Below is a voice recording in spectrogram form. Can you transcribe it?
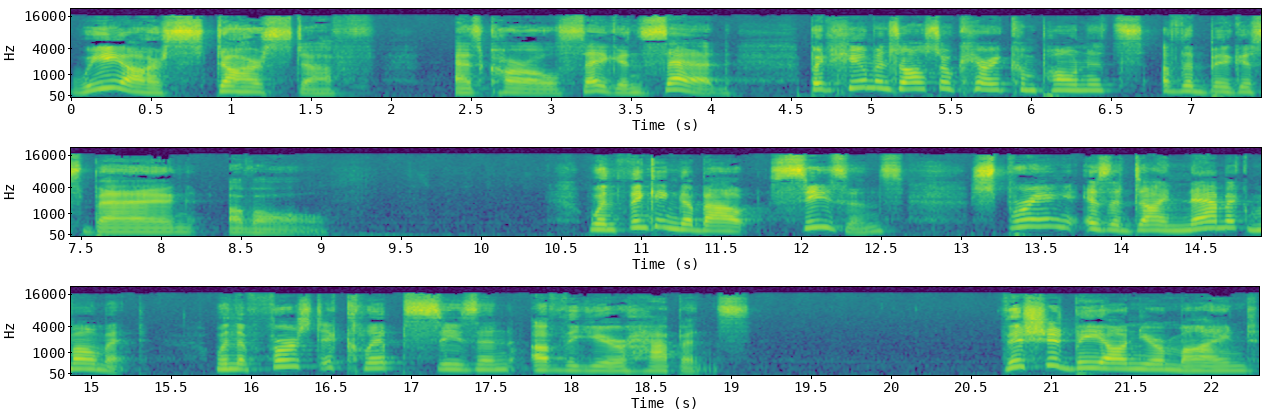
We are star stuff, as Carl Sagan said, but humans also carry components of the biggest bang of all. When thinking about seasons, spring is a dynamic moment when the first eclipse season of the year happens. This should be on your mind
